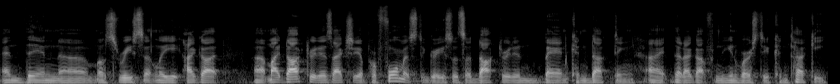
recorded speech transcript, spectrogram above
And then most recently, I got uh, my doctorate is actually a performance degree, so it's a doctorate in band conducting that I got from the University of Kentucky.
